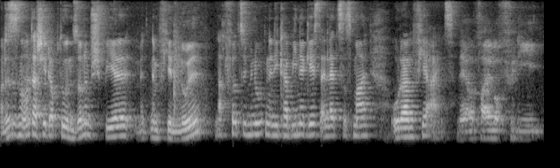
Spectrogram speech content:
Und das ist ein Unterschied, ob du in so einem Spiel mit einem 4-0 nach 40 Minuten in die Kabine gehst, ein letztes Mal, oder ein 4-1. Ja, und vor allem auch für, die,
